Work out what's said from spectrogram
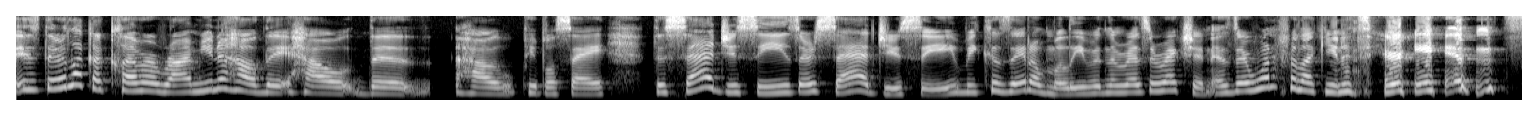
is there like a clever rhyme? You know how they how the how people say the Sadducees are sad you see because they don't believe in the resurrection. Is there one for like Unitarians?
